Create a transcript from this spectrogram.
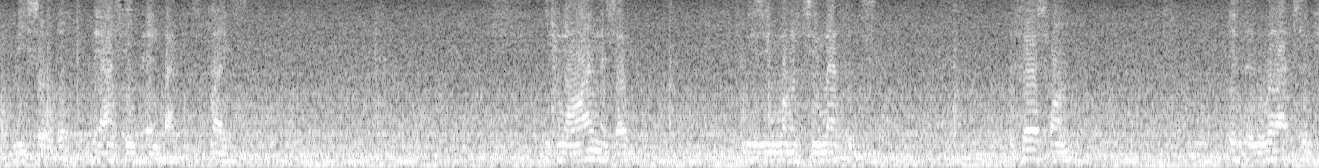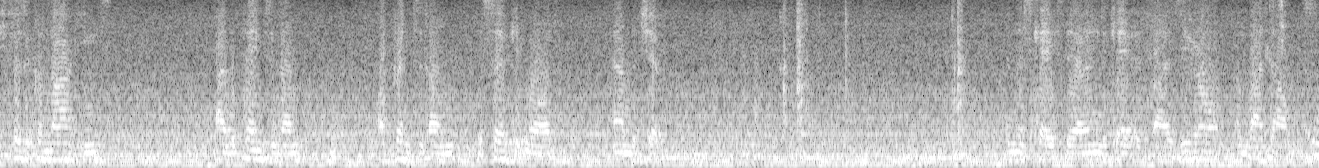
or resolder the IC pin back into place. You can align this up using one of two methods. The first one is that there will actually be physical markings either painted on or printed on the circuit board and the chip. In this case they are indicated by zero and by dots.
